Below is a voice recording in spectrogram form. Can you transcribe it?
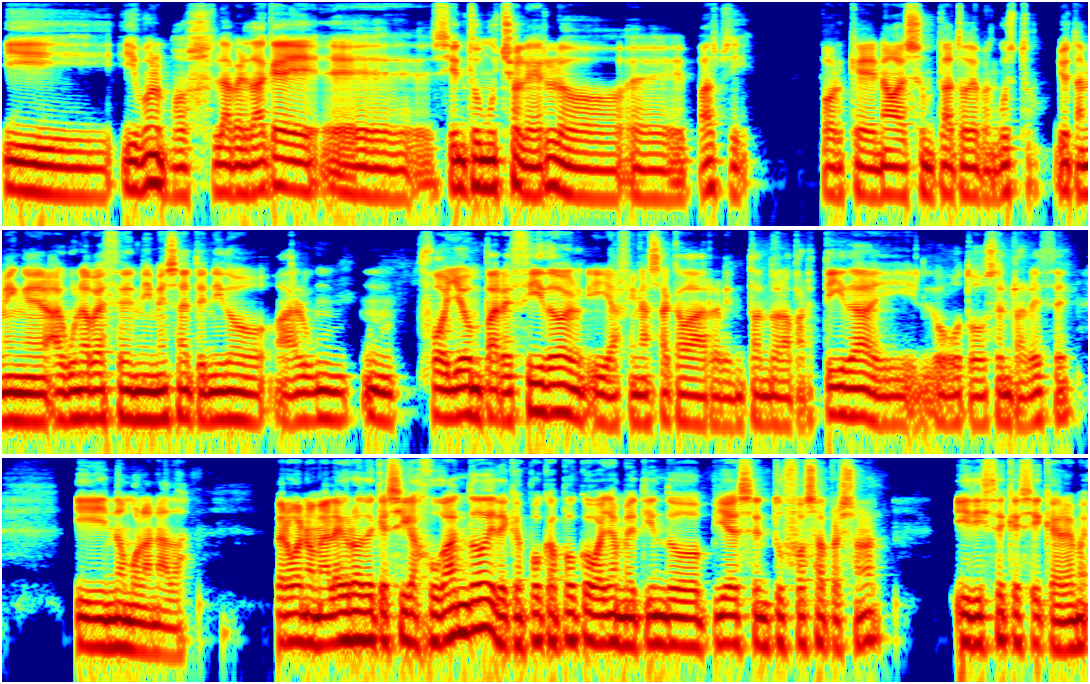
Y, y bueno, pues la verdad que eh, siento mucho leerlo, eh, porque no es un plato de buen gusto. Yo también eh, alguna vez en mi mesa he tenido algún follón parecido y al final se acaba reventando la partida y luego todo se enrarece y no mola nada. Pero bueno, me alegro de que sigas jugando y de que poco a poco vayas metiendo pies en tu fosa personal. Y dice que si queremos,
